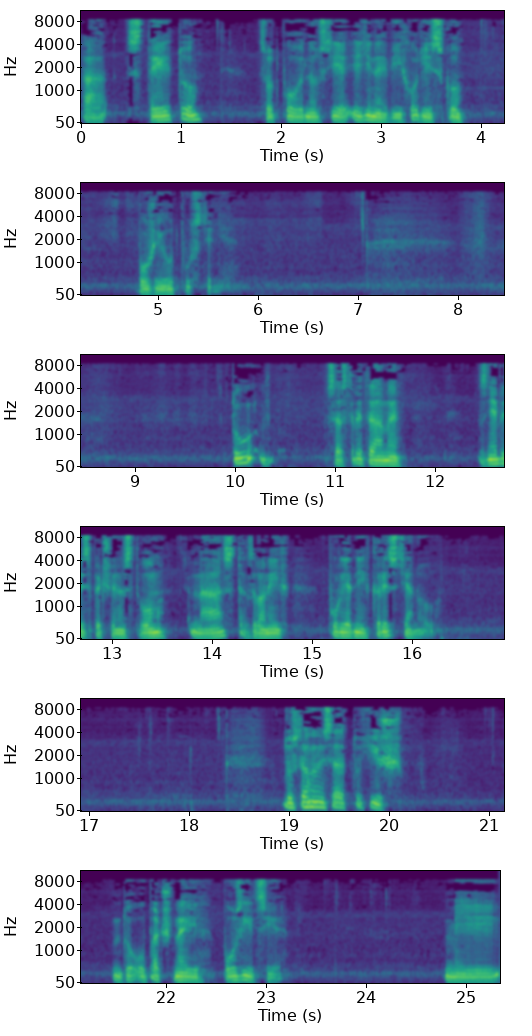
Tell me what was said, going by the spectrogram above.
A z tejto zodpovednosti je jediné východisko Božie odpustenie. Tu sa stretáme s nebezpečenstvom nás, tzv. poriadných kresťanov. Dostávame sa totiž do opačnej pozície. My,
